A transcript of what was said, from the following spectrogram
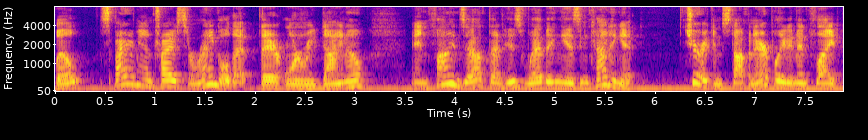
Well, Spider Man tries to wrangle that there ornery dino, and finds out that his webbing isn't cutting it. Sure, it can stop an airplane in mid flight,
